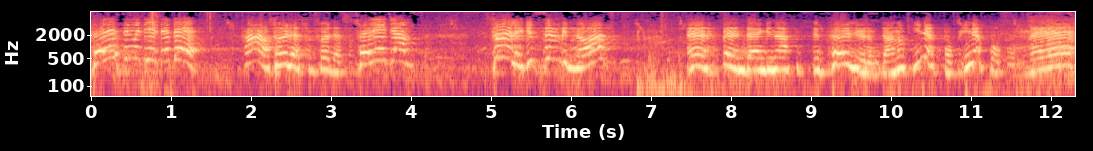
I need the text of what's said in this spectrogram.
Söylesin mi diye dede. Ha söylesin söylesin. Söyleyeceğim. Söyle gitsin bir naz. Eh benden günah gitti söylüyorum canım. İnek boku inek boku. Ne? Ne?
